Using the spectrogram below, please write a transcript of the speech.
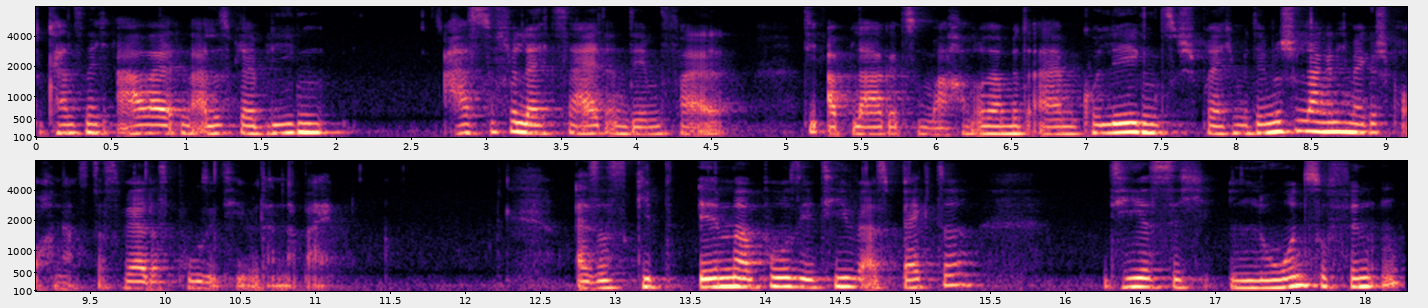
Du kannst nicht arbeiten, alles bleibt liegen. Hast du vielleicht Zeit in dem Fall, die Ablage zu machen oder mit einem Kollegen zu sprechen, mit dem du schon lange nicht mehr gesprochen hast. Das wäre das Positive dann dabei. Also es gibt immer positive Aspekte, die es sich lohnt zu finden.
